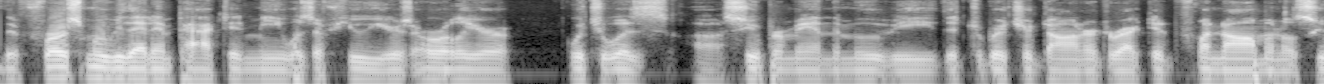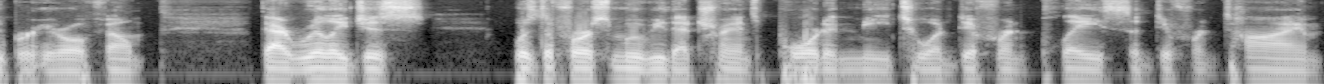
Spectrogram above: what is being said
the first movie that impacted me was a few years earlier, which was uh, Superman, the movie that Richard Donner directed, phenomenal superhero film that really just was the first movie that transported me to a different place, a different time,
